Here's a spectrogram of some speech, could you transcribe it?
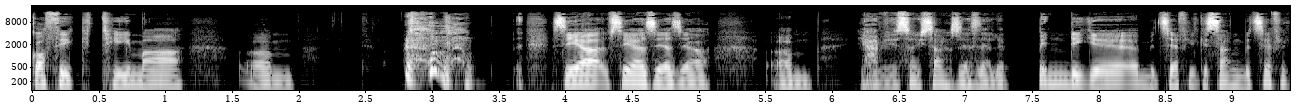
Gothic-Thema. Ähm, sehr, sehr, sehr, sehr, ähm, ja, wie soll ich sagen, sehr, sehr lebendige, äh, mit sehr viel Gesang, mit sehr viel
